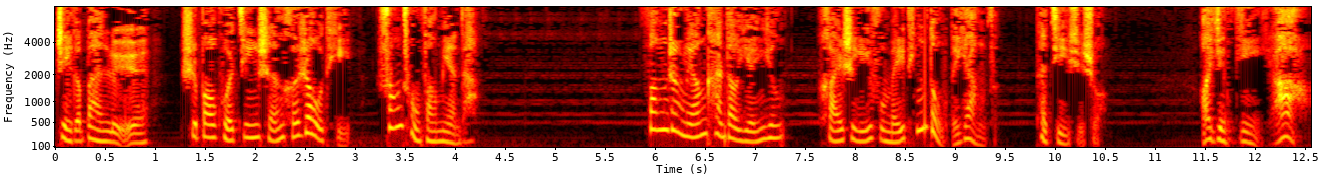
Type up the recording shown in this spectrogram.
这个伴侣是包括精神和肉体双重方面的。方正良看到严英还是一副没听懂的样子，他继续说：“哎呀，你呀，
